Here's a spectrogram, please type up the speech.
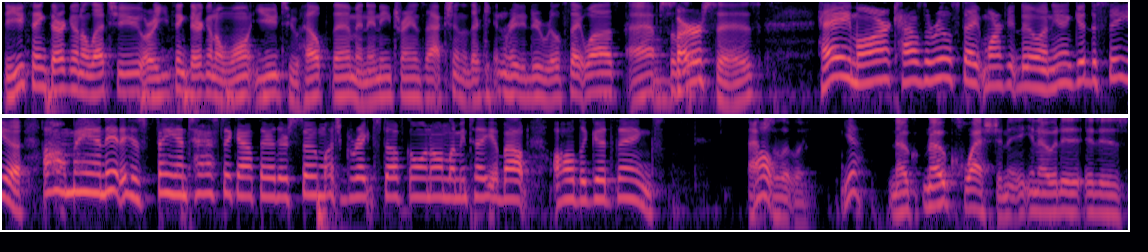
Do you think they're going to let you, or you think they're going to want you to help them in any transaction that they're getting ready to do real estate wise? Absolutely. Versus Hey, Mark, how's the real estate market doing? Yeah, good to see you. Oh, man, it is fantastic out there. There's so much great stuff going on. Let me tell you about all the good things. Absolutely. Oh, yeah. No, no question. You know, it is, it is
